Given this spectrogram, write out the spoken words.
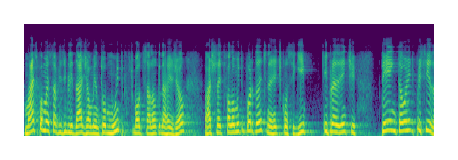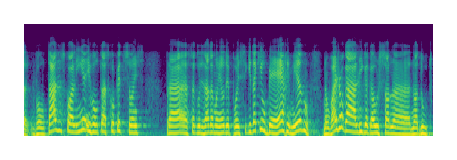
Mas como essa visibilidade já aumentou muito pro futebol de salão aqui na região, acho que isso aí tu falou muito importante, né? A gente conseguir. E pra gente ter, então, a gente precisa voltar às escolinhas e voltar às competições para essa gurizada amanhã ou depois seguir daqui. O BR mesmo não vai jogar a Liga Gaúcha só na- no adulto,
